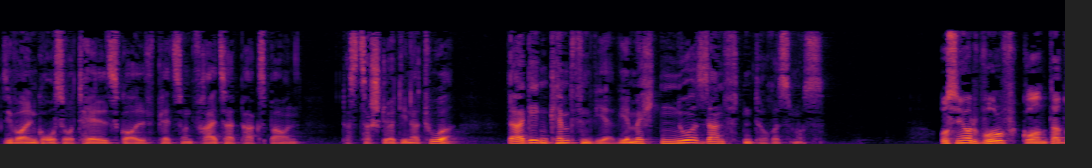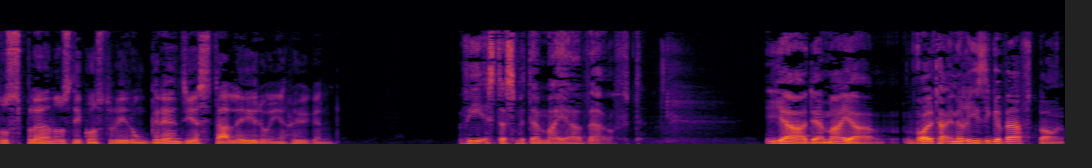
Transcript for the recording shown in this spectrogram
Sie wollen große Hotels, Golfplätze und Freizeitparks bauen. Das zerstört die Natur. Dagegen kämpfen wir. Wir möchten nur sanften Tourismus. O Sr. Wolf conta dos planos de construir um grande estaleiro em Rügen. Wie ist das mit der Meyer-Werft? Ja, der Meier wollte eine riesige Werft bauen.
